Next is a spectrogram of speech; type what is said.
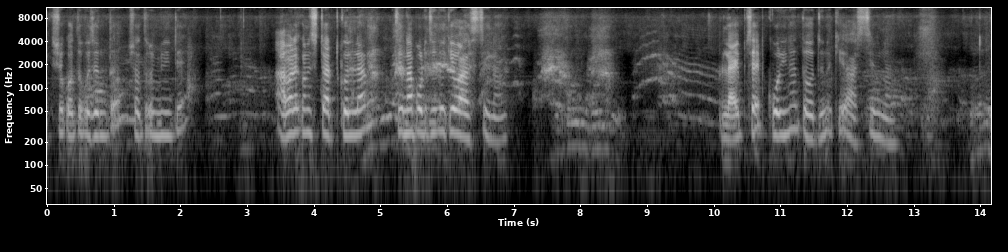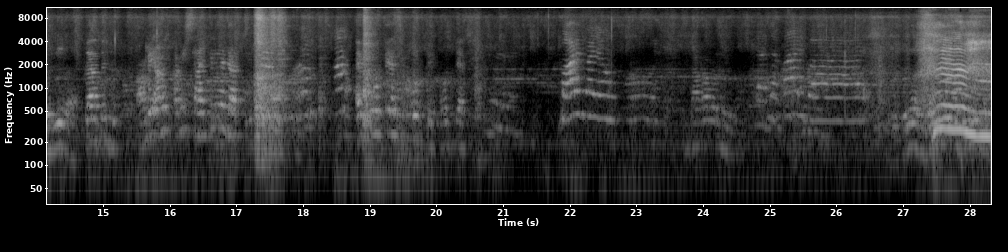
একশো কত পর্যন্ত সতেরো মিনিটে। আবার এখন স্টার্ট করলাম, চেনা পরিচিত কেউ আসছে না। লাইভ সাইভ করি না তো ওর জন্য কেউ আসছেও না। আমি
